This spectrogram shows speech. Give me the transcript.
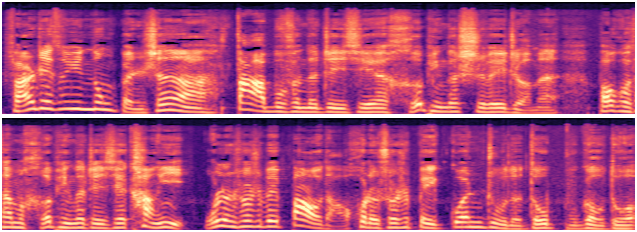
反而这次运动本身啊，大部分的这些和平的示威者们，包括他们和平的这些抗议，无论说是被报道或者说是被关注的都不够多。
